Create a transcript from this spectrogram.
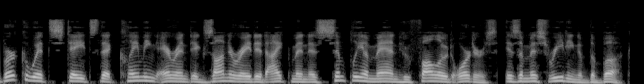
Berkowitz states that claiming Arendt exonerated Eichmann as simply a man who followed orders, is a misreading of the book.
